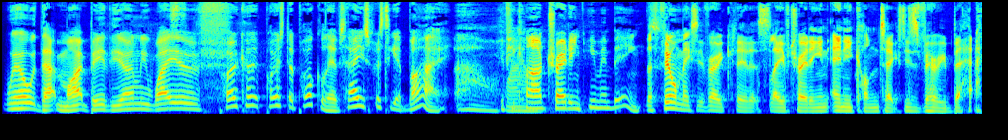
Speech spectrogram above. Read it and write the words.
Well, that might be the only way of. Post apocalypse. How are you supposed to get by Oh, if you can't trade in human beings? The film makes it very clear that slave trading in any context is very bad.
